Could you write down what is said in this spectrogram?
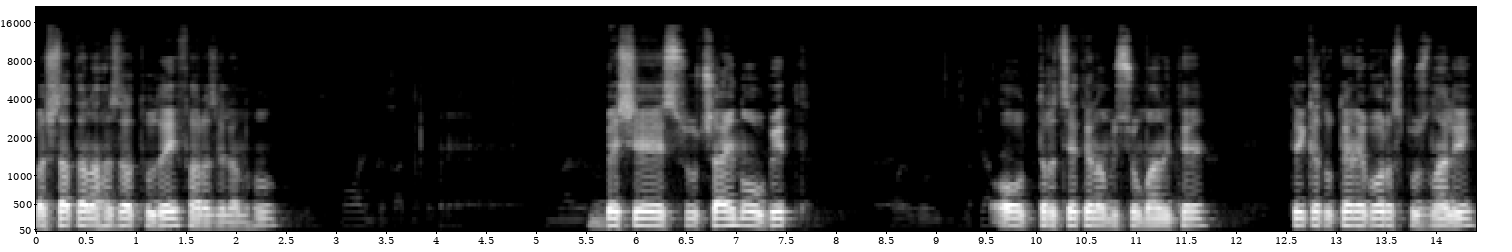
бащата на Хазрат Худейфа Разилянху беше случайно убит от ръцете на мусулманите, тъй като те не го разпознали.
